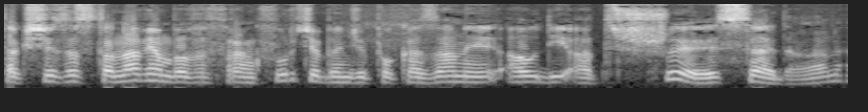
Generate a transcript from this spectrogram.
Tak się zastanawiam, bo we Frankfurcie będzie pokazany Audi A3 sedan.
